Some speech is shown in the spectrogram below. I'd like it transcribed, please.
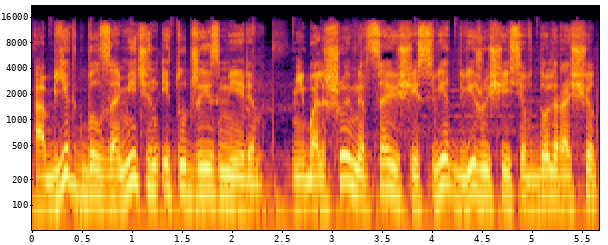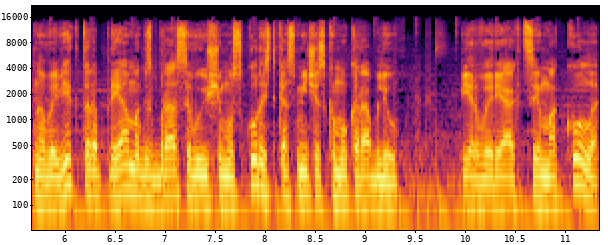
Объект был замечен и тут же измерен. Небольшой мерцающий свет, движущийся вдоль расчетного вектора прямо к сбрасывающему скорость космическому кораблю. Первой реакцией Маккола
